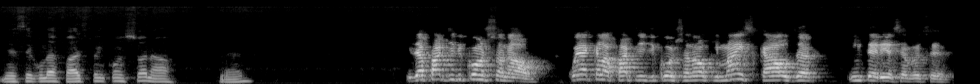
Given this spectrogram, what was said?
Minha segunda fase foi em constitucional. Né? E da parte de constitucional? Qual é aquela parte de constitucional que mais causa interesse a você?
